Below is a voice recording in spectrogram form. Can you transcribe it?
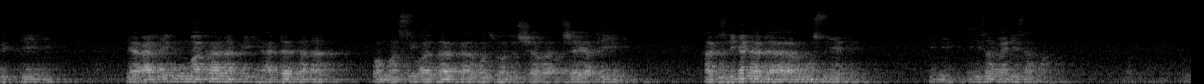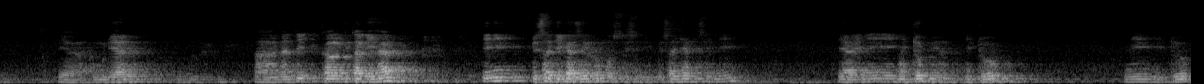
fid. Ya al ilmu makana fihi hadatsana wa ma siwa dzaka waswasus syaya- syayatin. Nah, kan ada rumusnya ini. Ini, ini sama ini sama. Ya, kemudian nah, nanti kalau kita lihat ini bisa dikasih rumus di sini. Misalnya di sini ya ini hidup ya, hidup. Ini hidup,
